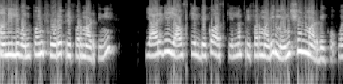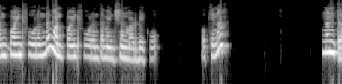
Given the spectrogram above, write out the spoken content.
ನಾನು ಇಲ್ಲಿ ಒನ್ ಪಾಯಿಂಟ್ ಫೋರೇ ಪ್ರಿಫರ್ ಮಾಡ್ತೀನಿ. ಯಾರಿಗೆ ಯಾವ ಸ್ಕೇಲ್ ಬೇಕೋ ಆ ಸ್ಕೇಲ್ನ ಪ್ರಿಫರ್ ಮಾಡಿ ಮೆನ್ಷನ್ ಮಾಡಬೇಕು. ಒನ್ ಪಾಯಿಂಟ್ ಫೋರ್ ಅಂದರೆ ಒನ್ ಪಾಯಿಂಟ್ ಫೋರ್ ಅಂತ ಮೆನ್ಷನ್ ಮಾಡಬೇಕು. ಓಕೆನಾ ನಂತರ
